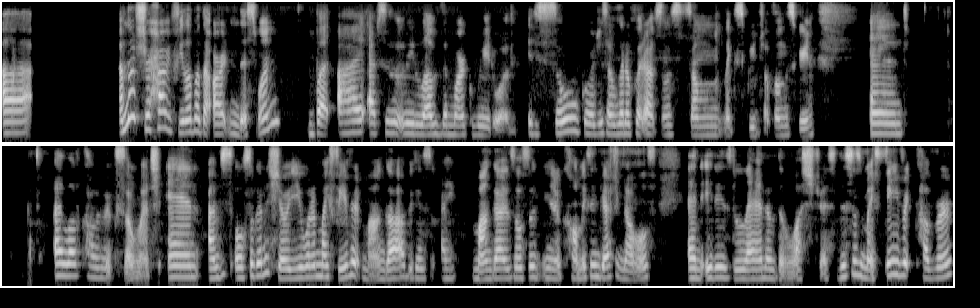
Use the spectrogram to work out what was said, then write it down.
uh, I'm not sure how I feel about the art in this one but I absolutely love the Mark Waid one. It is so gorgeous. I'm gonna put up some some like screenshots on the screen, and I love comic books so much. And I'm just also gonna show you one of my favorite manga because I manga is also you know comics and graphic novels, and it is Land of the Lustrous. This is my favorite cover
